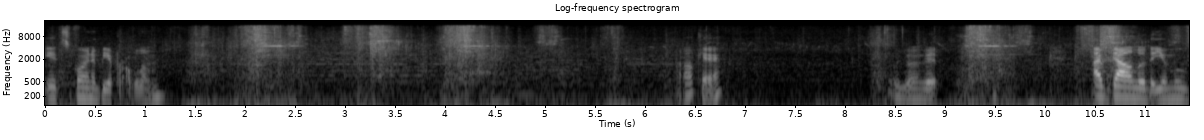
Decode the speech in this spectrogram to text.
it's going to be a problem. Okay. We're doing good. I've downloaded your move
